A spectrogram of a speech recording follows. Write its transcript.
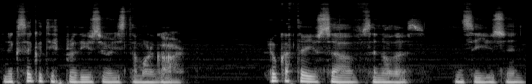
and executive producer is Tamar Garb. Look after yourselves and others, and see you soon.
